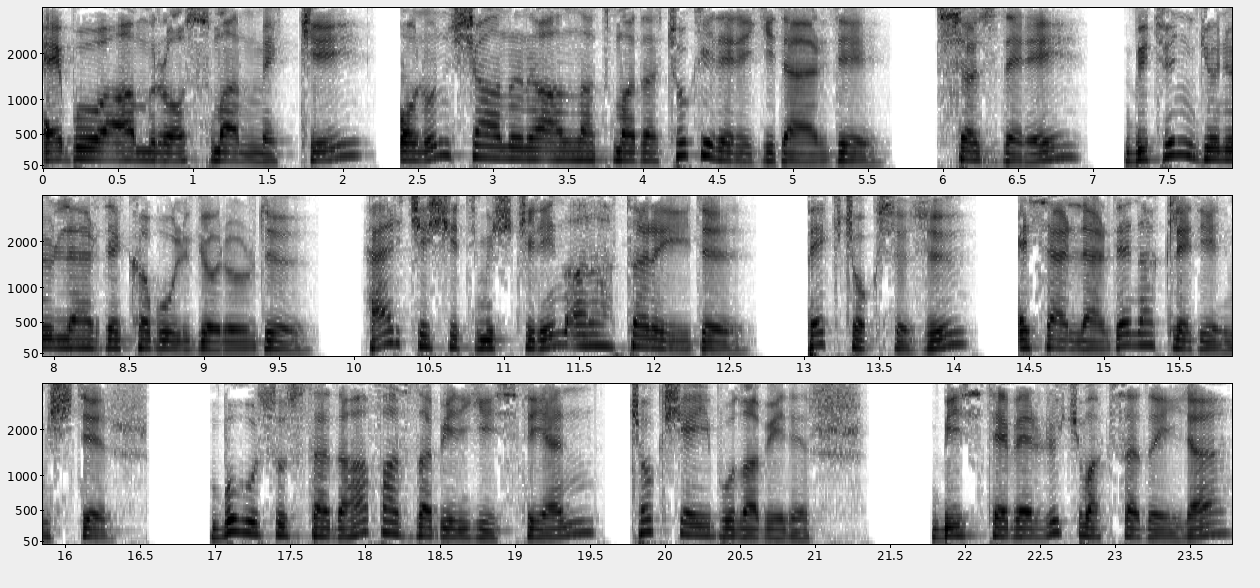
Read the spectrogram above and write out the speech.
Ebu Amr Osman Mekki, onun şanını anlatmada çok ileri giderdi. Sözleri, bütün gönüllerde kabul görürdü. Her çeşit müşkilin anahtarıydı. Pek çok sözü, eserlerde nakledilmiştir. Bu hususta daha fazla bilgi isteyen çok şey bulabilir. Biz teberrük maksadıyla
